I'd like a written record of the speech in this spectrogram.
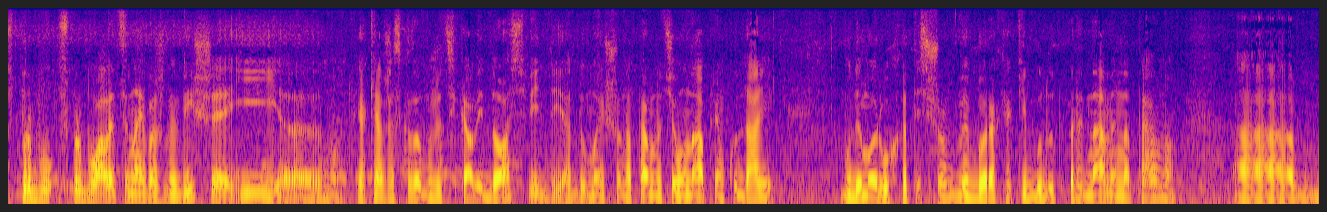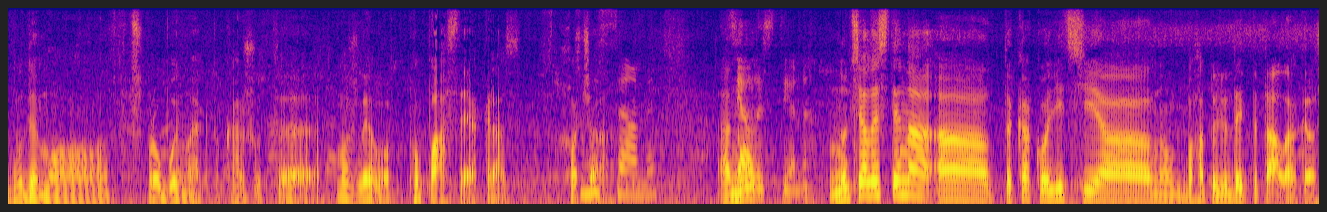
спробу, спробували це найважливіше, і е, ну, як я вже сказав, дуже цікавий досвід. Я думаю, що напевно в цьому напрямку далі будемо рухатись, що в виборах, які будуть перед нами, напевно, е, будемо спробуємо, як то кажуть, можливо, попасти якраз. Хоча Чому саме А, ця ну, листина? Ну, ця листина, а, така коаліція. Ну, багато людей питало якраз,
